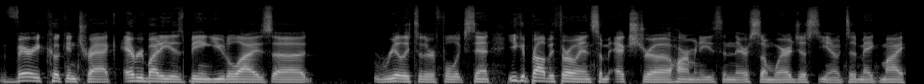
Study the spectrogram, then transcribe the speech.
very cooking track. Everybody is being utilized uh, really to their full extent. You could probably throw in some extra harmonies in there somewhere, just you know, to make my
